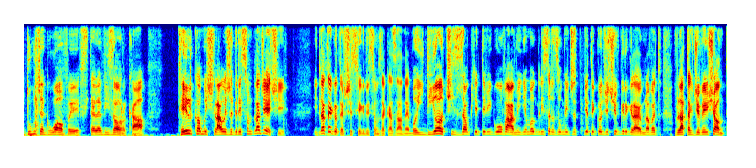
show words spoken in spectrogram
duże głowy z telewizorka tylko myślały, że gry są dla dzieci. I dlatego te wszystkie gry są zakazane, bo idioci z zamkniętymi głowami nie mogli zrozumieć, że nie tylko dzieci w gry grają, nawet w latach 90.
